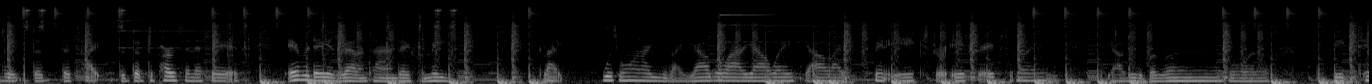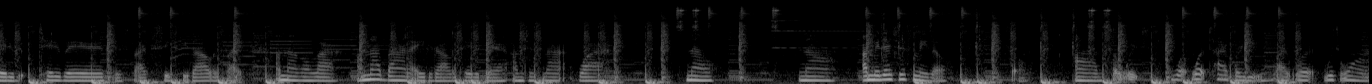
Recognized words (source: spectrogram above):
the, the, the type the, the, the person that says every day is Valentine's Day for me? Like which one are you? Like y'all go out of y'all way, y'all like spend extra, extra, extra money. Y'all do the balloons or the big teddy teddy bears. It's like sixty dollars. Like I'm not gonna lie, I'm not buying an eighty dollar teddy bear. I'm just not. Why? No, no. I mean that's just me though. So, um, so which what what type are you? Like what which one?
